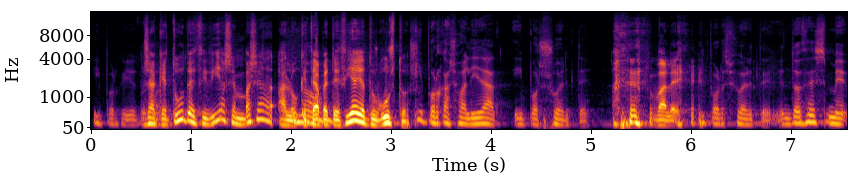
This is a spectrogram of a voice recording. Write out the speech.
Y porque yo O sea, que tú decidías en base a lo que no. te apetecía y a tus gustos. Y por casualidad, y por suerte. vale. Y por suerte. Entonces, me,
